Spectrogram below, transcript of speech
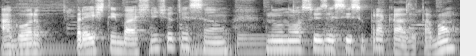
Agora prestem bastante atenção no nosso exercício para casa, tá bom?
